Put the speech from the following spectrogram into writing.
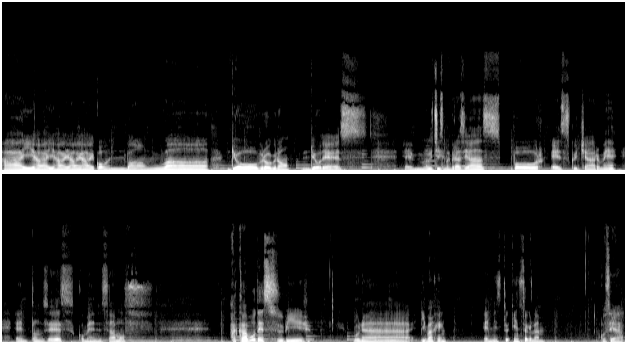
はいはいはいはいはいこんばんはりょうブログのりょうです、Eh, muchísimas gracias por escucharme entonces comenzamos acabo de subir una imagen en Inst- Instagram o sea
